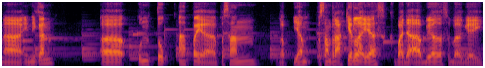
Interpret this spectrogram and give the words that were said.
Nah ini kan eh, untuk apa ya pesan ya pesan terakhir lah ya kepada Abel sebagai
